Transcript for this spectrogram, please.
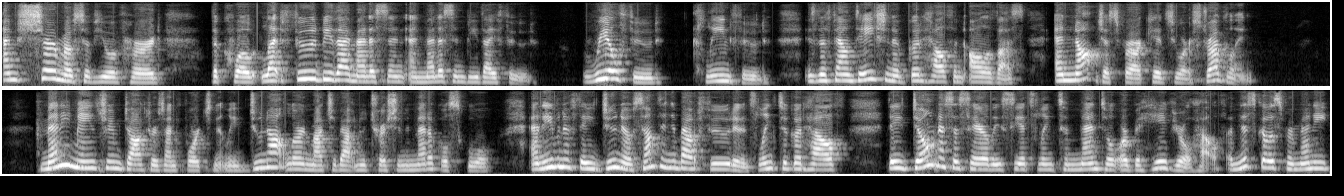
I'm sure most of you have heard the quote, let food be thy medicine and medicine be thy food. Real food, clean food, is the foundation of good health in all of us, and not just for our kids who are struggling. Many mainstream doctors, unfortunately, do not learn much about nutrition in medical school, and even if they do know something about food and its link to good health, they don't necessarily see its link to mental or behavioral health, and this goes for many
